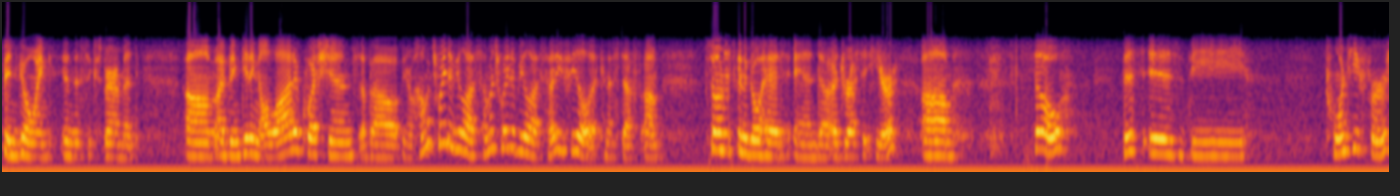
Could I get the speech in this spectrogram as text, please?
been going in this experiment. Um, I've been getting a lot of questions about, you know, how much weight have you lost? How much weight have you lost? How do you feel? That kind of stuff. Um, so I'm just going to go ahead and uh, address it here. Um, so, this is the 21st,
